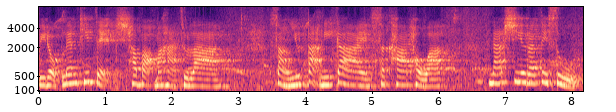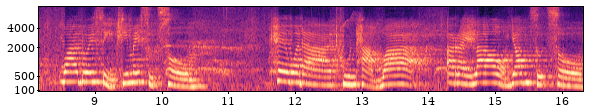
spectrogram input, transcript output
ปิฎกเล่มที่ 7 ฉบับมหาจุฬาสังยุตตนิกาย สคาถวักนชีรติสูตรว่าด้วยสิ่งที่ไม่สุดโทม เทวดาทูลถามว่า อะไรเล่าย่อมสุดโทม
